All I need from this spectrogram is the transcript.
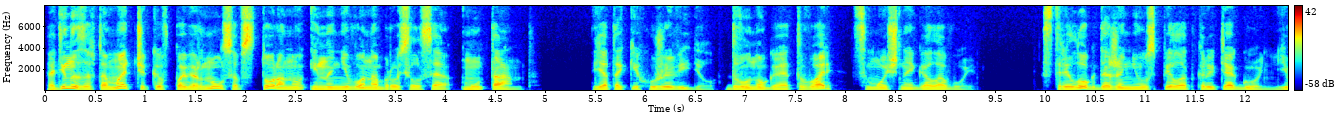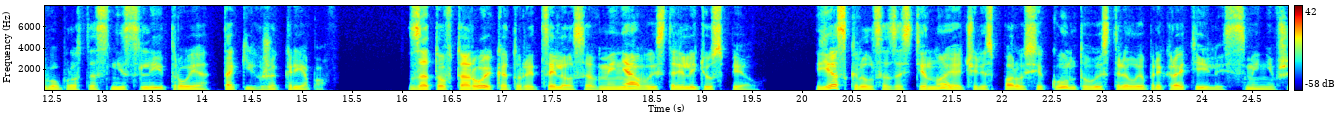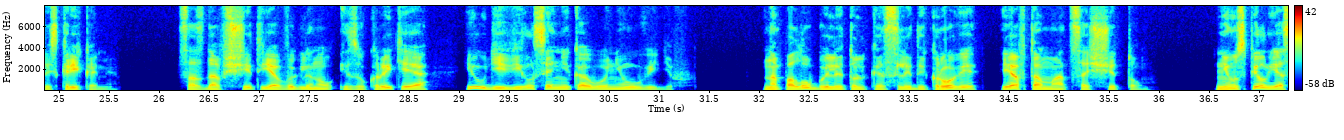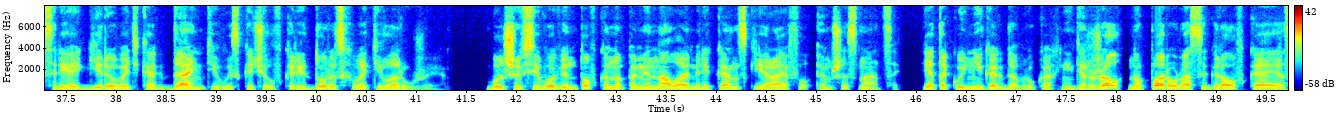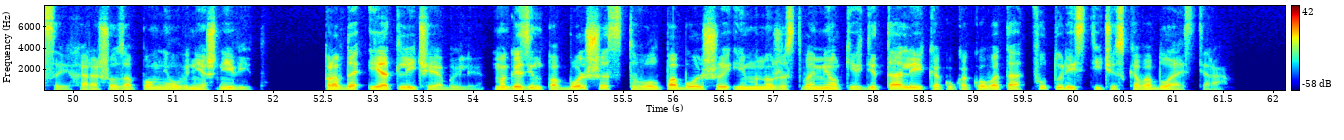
Один из автоматчиков повернулся в сторону, и на него набросился мутант. Я таких уже видел. Двуногая тварь с мощной головой. Стрелок даже не успел открыть огонь, его просто снесли трое таких же крепов. Зато второй, который целился в меня, выстрелить успел. Я скрылся за стеной, а через пару секунд выстрелы прекратились, сменившись криками. Создав щит, я выглянул из укрытия и удивился, никого не увидев. На полу были только следы крови и автомат со щитом. Не успел я среагировать, как Данти выскочил в коридор и схватил оружие. Больше всего винтовка напоминала американский райфл М16. Я такой никогда в руках не держал, но пару раз играл в КС и хорошо запомнил внешний вид. Правда, и отличия были. Магазин побольше, ствол побольше и множество мелких деталей, как у какого-то футуристического бластера.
